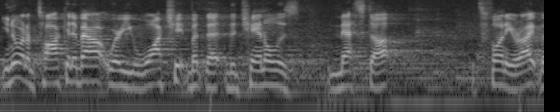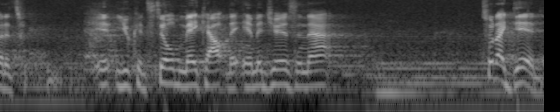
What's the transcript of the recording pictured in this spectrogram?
you know what I'm talking about, where you watch it, but the, the channel is messed up. It's funny, right? But it's, it, you could still make out the images and that. That's what I did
